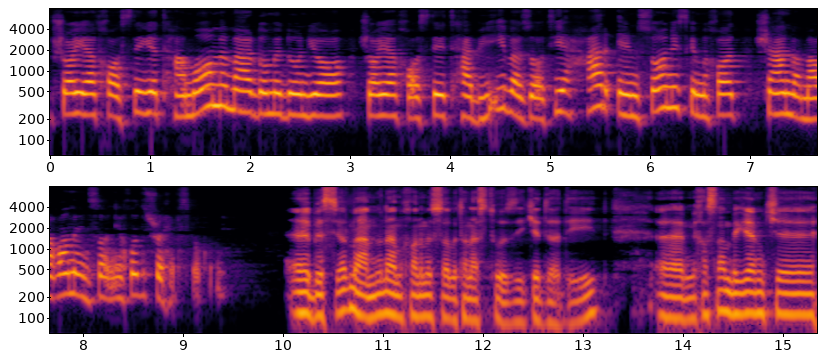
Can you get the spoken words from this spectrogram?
شاید خواسته تمام مردم دنیا شاید خواسته طبیعی و ذاتی هر انسانی است که می‌خواد شن و مقام انسانی خودش رو حفظ بکنه. بسیار ممنونم خانم ثابتان از توضیحی که دادید. می‌خواستم بگم که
